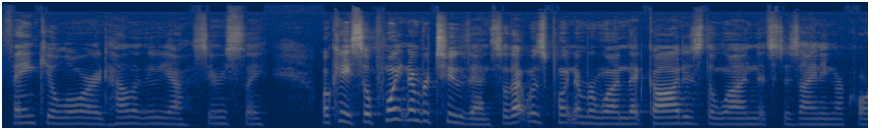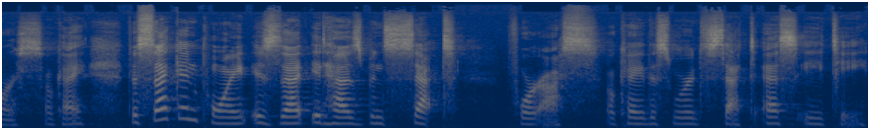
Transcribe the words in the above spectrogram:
Thank you, Lord. Hallelujah. Seriously. Okay, so point number two then. So that was point number one that God is the one that's designing our course. Okay. The second point is that it has been set for us. Okay, this word set, S E T.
